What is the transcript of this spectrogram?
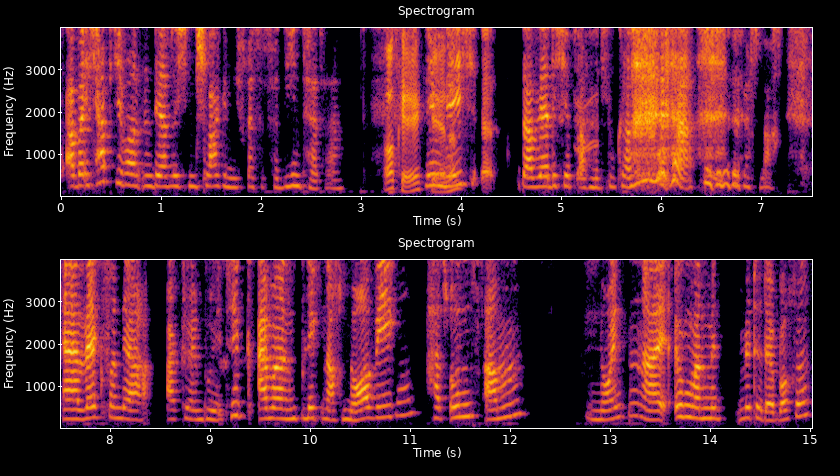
Aber ich habe jemanden, der sich einen Schlag in die Fresse verdient hätte. Okay, Nämlich, gerne. Äh, da werde ich jetzt auch mit Luca, Lukas macht, äh, weg von der aktuellen Politik. Einmal ein Blick nach Norwegen hat uns am 9., äh, irgendwann mit Mitte der Woche,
